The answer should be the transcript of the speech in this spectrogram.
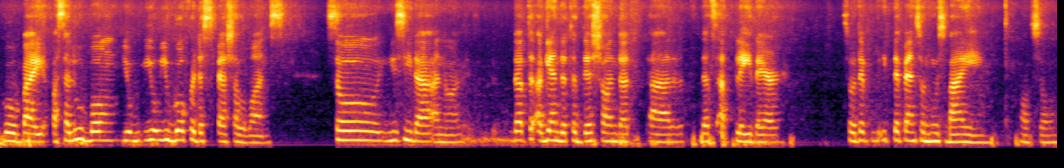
go buy pasalubong you you you go for the special ones so you see the ano that again the tradition that uh, that's at play there so it depends on who's buying also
